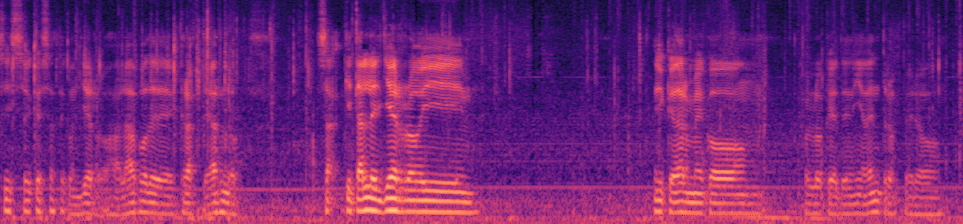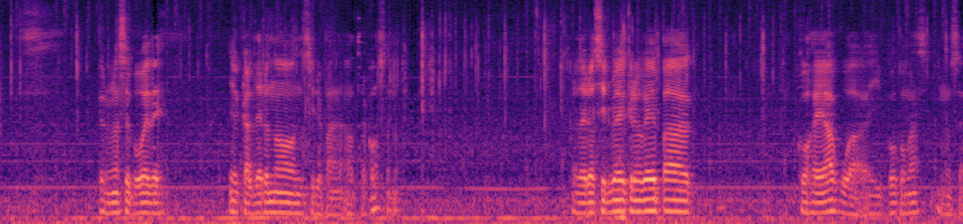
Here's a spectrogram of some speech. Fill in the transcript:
Sí, sé que se hace con hierro. Ojalá poder craftearlo. O sea, quitarle el hierro y... Y quedarme con... Con lo que tenía dentro, pero... Pero no se puede. Y el caldero no, sirve para otra cosa, ¿no? El caldero sirve creo que para... Coger agua y poco más, no sé.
